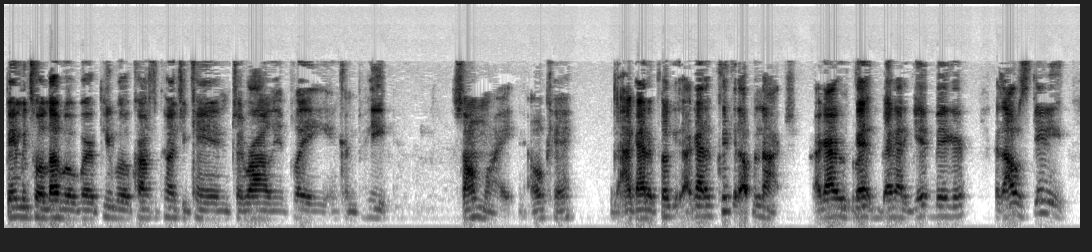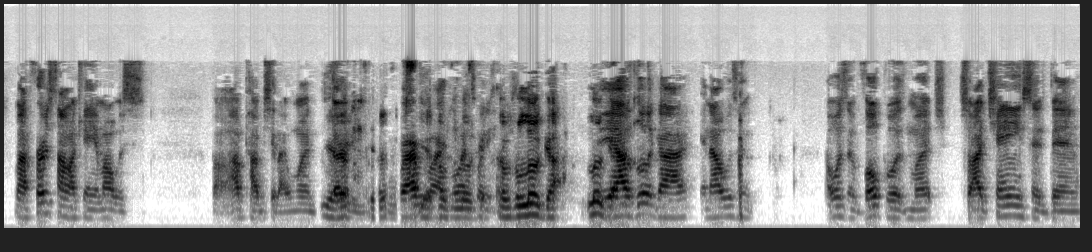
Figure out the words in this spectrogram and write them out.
bring me to a level where people across the country came to Raleigh and play and compete. So I'm like, okay, I gotta cook it. I gotta kick it up a notch. I gotta get. I gotta get bigger because I was skinny. My first time I came, I was. I'd probably say like 130. yeah, Probably yeah, I, was a little, I was a little guy. Little Yeah, I was a little guy, and I wasn't. I wasn't vocal as much, so I changed since then.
